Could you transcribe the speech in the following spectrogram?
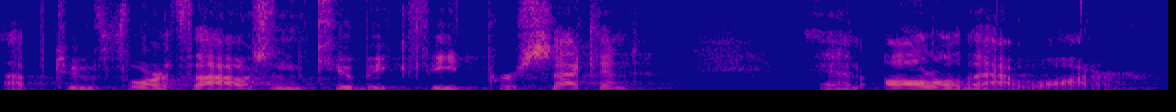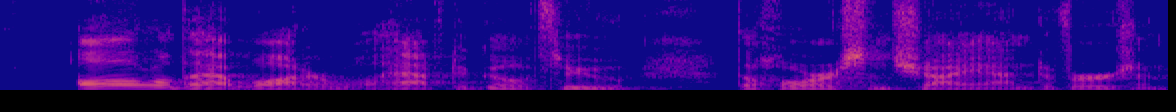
up to 4,000 cubic feet per second, and all of that water, all of that water will have to go through the Horace and Sheyenne diversion.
